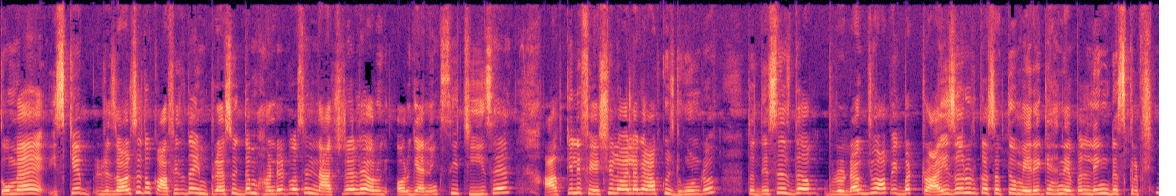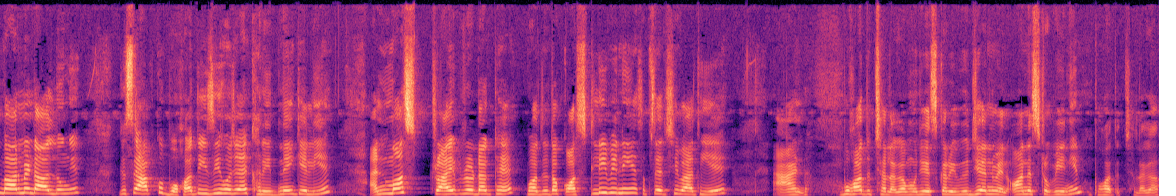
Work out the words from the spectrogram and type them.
तो मैं इसके रिज़ल्ट से तो काफ़ी ज़्यादा इंप्रेस हूँ। एकदम हंड्रेड परसेंट नेचुरल है और ऑर्गेनिक सी चीज़ है। आपके लिए फेशियल ऑयल अगर आप कुछ ढूंढ रहे हो तो दिस इज़ द प्रोडक्ट जो आप एक बार ट्राई ज़रूर कर सकते हो। मेरे कहने पर लिंक डिस्क्रिप्शन बार में डाल दूँगी, जिससे आपको बहुत ईजी हो जाए ख़रीदने के लिए। एंड मस्ट ट्राई प्रोडक्ट है। बहुत ज़्यादा कॉस्टली भी नहीं है। सबसे अच्छी बात ये। एंड बहुत अच्छा लगा मुझे इसका रिव्यू जेनविन ऑनेस्ट ओपिनियन बहुत अच्छा लगा।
